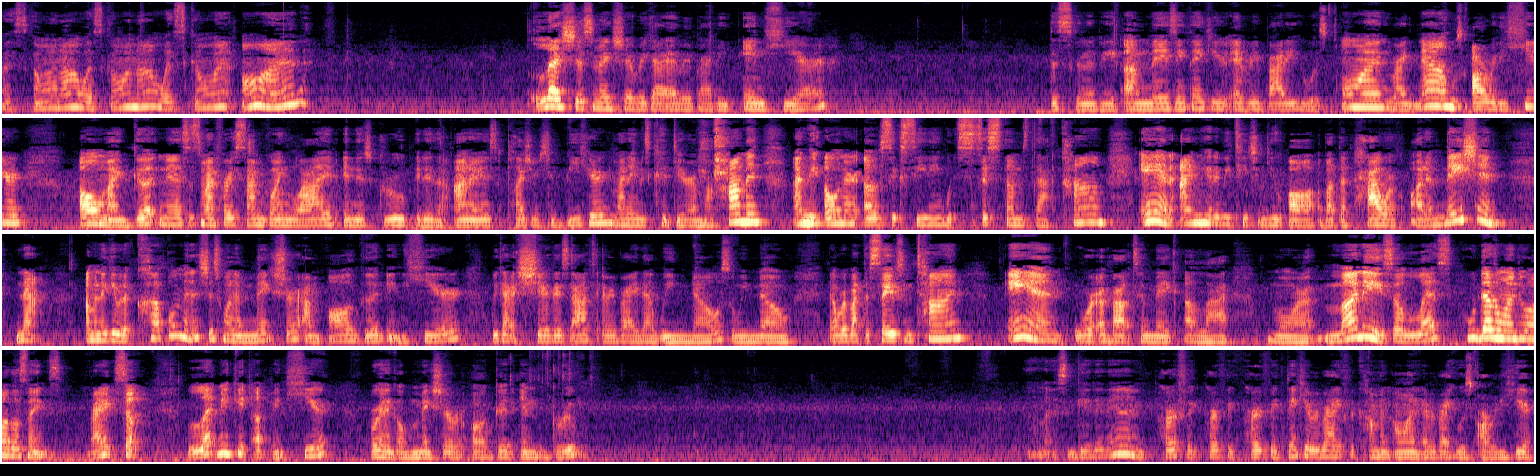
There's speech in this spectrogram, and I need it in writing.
What's going on? What's going on? What's going on? Let's just make sure we got everybody in here. This is going to be amazing. Thank you, everybody who is on right now, who's already here. Oh my goodness, this is my first time going live in this group. It is an honor and it's a pleasure to be here. My name is Khadirah Muhammad. I'm the owner of succeedingwithsystems.com and I'm here to be teaching you all about the power of automation. Now, I'm gonna give it a couple minutes. Just wanna make sure I'm all good in here. We gotta share this out to everybody that we know so we know that we're about to save some time and we're about to make a lot more money. So let's, who doesn't want to do all those things, right? So let me get up in here. We're going to go make sure we're all good in the group. Let's get it in. Perfect, perfect, perfect. Thank you everybody for coming on, everybody who is already here.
